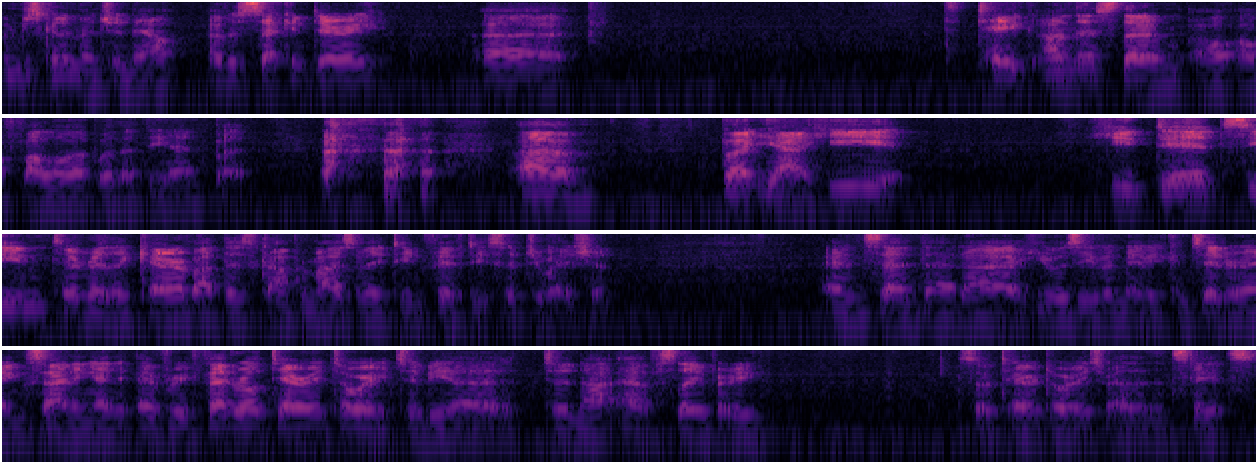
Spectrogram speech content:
I'm just gonna mention now. I have a secondary uh, take on this that I'm, I'll, I'll follow up with at the end. But, um, but yeah, he he did seem to really care about this compromise of 1850 situation, and said that uh, he was even maybe considering signing every federal territory to be a to not have slavery, so territories rather than states,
